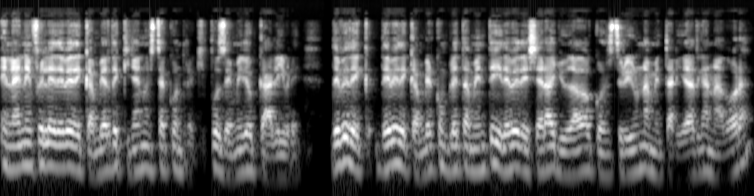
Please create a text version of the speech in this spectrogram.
en la NFL debe de cambiar de que ya no está contra equipos de medio calibre. Debe de, debe de cambiar completamente y debe de ser ayudado a construir una mentalidad ganadora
